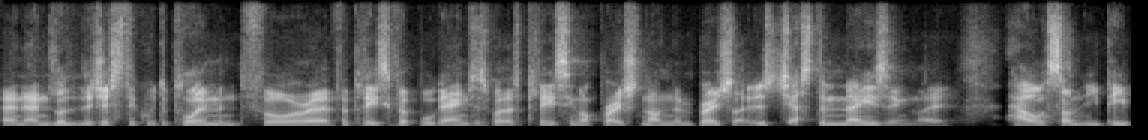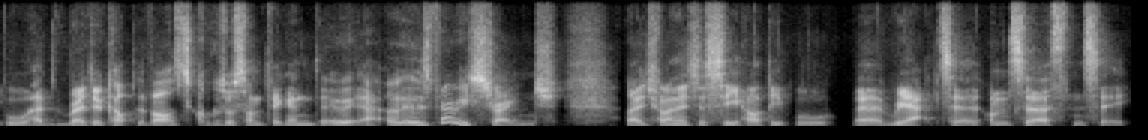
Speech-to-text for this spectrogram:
and and logistical deployment for uh, for policing football games as well as policing Operation London Bridge. Like it was just amazing. Like how suddenly people had read a couple of articles or something, and it, it was very strange, like trying to just see how people uh, react to uncertainty.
